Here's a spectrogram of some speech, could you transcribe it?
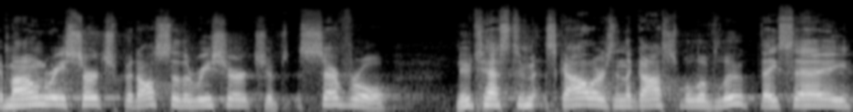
at my own research, but also the research of several New Testament scholars in the Gospel of Luke, they say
